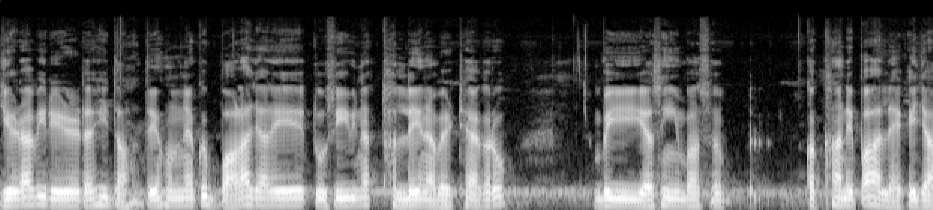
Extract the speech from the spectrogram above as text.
ਜਿਹੜਾ ਵੀ ਰੇਟ ਅਸੀਂ ਦੱਸਦੇ ਹੁੰਦੇ ਹਾਂ, ਕੋਈ ਬਾਹਲਾ ਜ਼ਿਆਦਾ ਤੁਸੀਂ ਵੀ ਨਾ ਥੱਲੇ ਨਾ ਬੈਠਿਆ ਕਰੋ ਬਈ ਅਸੀਂ ਬਸ ਕੱਖਾਂ ਦੇ ਭਾਅ ਲੈ ਕੇ ਜਾ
